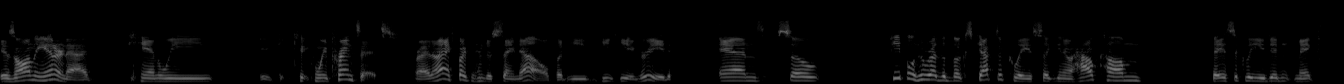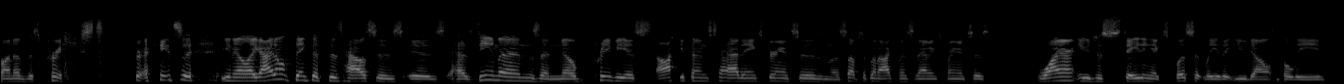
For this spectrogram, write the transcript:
is on the internet. Can we eh, can we print it right? And i expected him to say no but he, he he agreed. And so people who read the book skeptically said you know how come basically you didn't make fun of this priest? Right? So you know like i don't think that this house is is has demons and no previous occupants had any experiences and the subsequent occupants had any experiences. Why aren't you just stating explicitly that you don't believe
